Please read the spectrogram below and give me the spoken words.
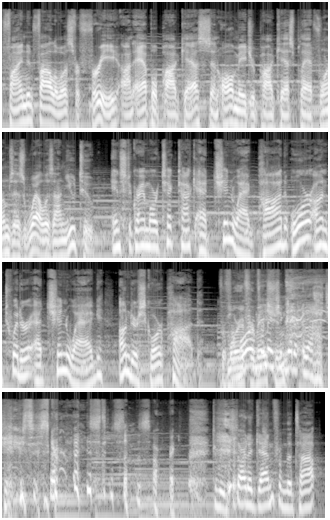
Find and follow us for free on Apple Podcasts and all major podcast platforms, as well as on YouTube. Instagram or TikTok at ChinwagPod or on Twitter at Chinwag underscore pod. For, for more, more, information, information oh, Jesus Christ. I'm so sorry. Do we start again from the top?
